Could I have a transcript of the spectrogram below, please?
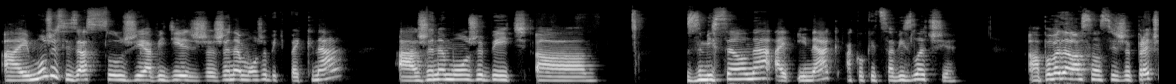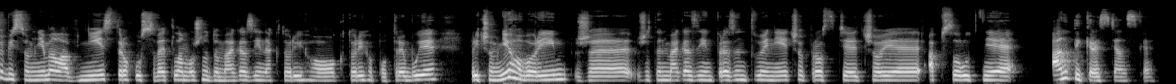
aj muži si zaslúžia vidieť, že žena môže byť pekná a žena môže byť uh, zmyselná aj inak, ako keď sa vyzlečie. A povedala som si, že prečo by som nemala vniesť trochu svetla možno do magazína, ktorý ho, ktorý ho potrebuje, pričom nehovorím, že, že ten magazín prezentuje niečo proste, čo je absolútne antikresťanské.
